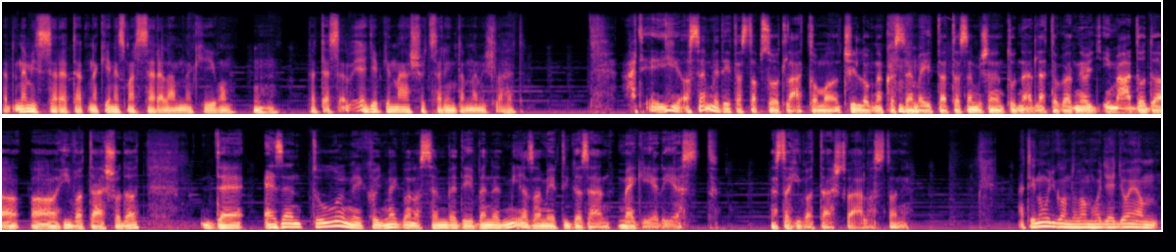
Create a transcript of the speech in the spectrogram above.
hát nem is szeretetnek, én ezt már szerelemnek hívom. Uh-huh. Tehát ez egyébként máshogy szerintem nem is lehet. Hát a szenvedét azt abszolút látom, a csillognak a szemeit, tehát azt nem is nagyon tudnád letagadni, hogy imádod a, a hivatásodat, de ezen túl, még hogy megvan a szenvedély benned, mi az, amiért igazán megéri ezt, ezt a hivatást választani? Hát én úgy gondolom, hogy egy olyan...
